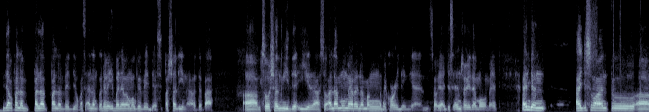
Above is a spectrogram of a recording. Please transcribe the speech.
Hindi ako pala pala pala video kasi alam ko na may iba namang magve-video, especially now, 'di ba? Um, social media era. So alam mo meron namang recording 'yan. So yeah, just enjoy the moment. And yun, I just want to uh,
